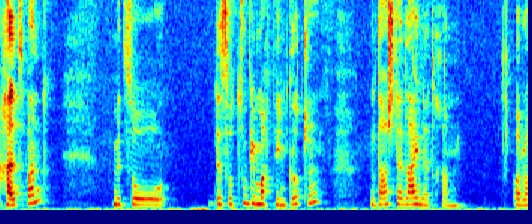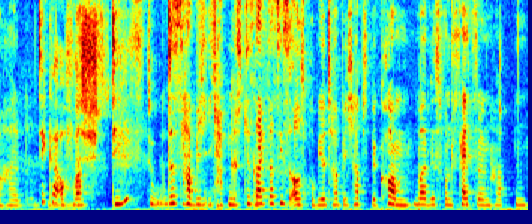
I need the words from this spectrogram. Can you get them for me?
Halsband mit so das wird zugemacht wie ein Gürtel und da ist eine Leine dran. Oder halt Dicker, auf was stehst du? Das habe ich ich habe nicht gesagt, dass ich es ausprobiert habe. Ich habe es bekommen, weil wir es von Fesseln hatten.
